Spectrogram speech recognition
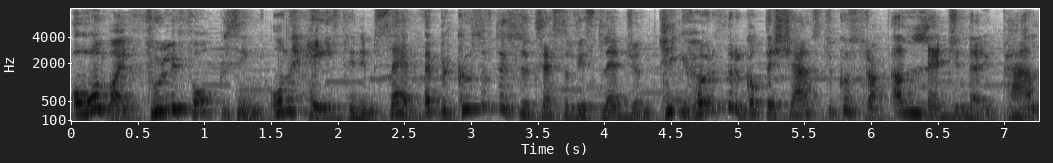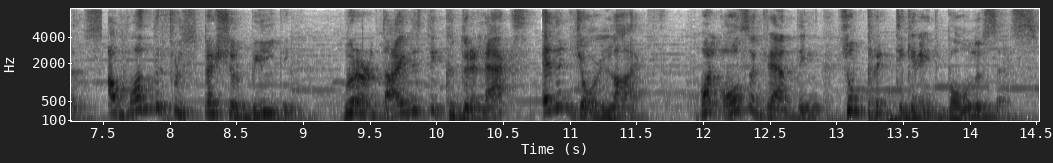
all while fully focusing on Haesteinn himself. And because of the success of this legend, King Herther got the chance to construct a legendary palace, a wonderful special building where our dynasty could relax and enjoy life, while also granting some pretty great bonuses.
